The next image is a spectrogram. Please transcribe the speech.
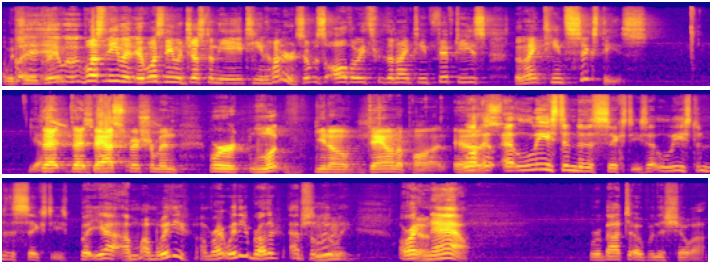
Would you agree? It wasn't even it wasn't even just in the 1800s. It was all the way through the 1950s, the 1960s. Yes, that that bass fishermen were looked you know down upon. As, well, at, at, least into the 60s, at least into the 60s. But yeah, I'm I'm with you. I'm right with you, brother. Absolutely. Mm-hmm. All right, yeah. now we're about to open this show up.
